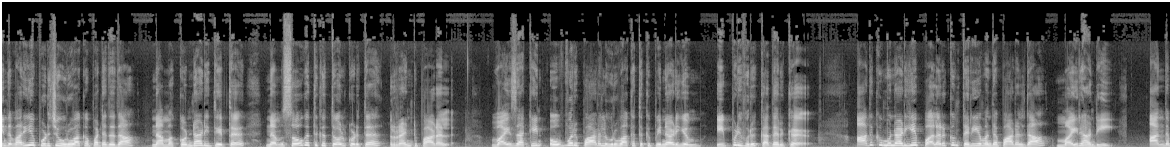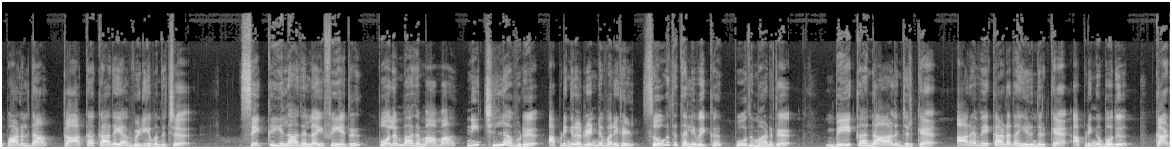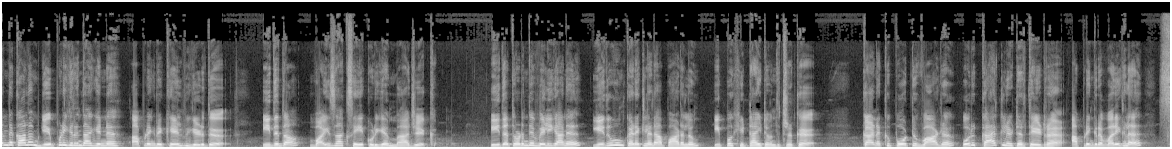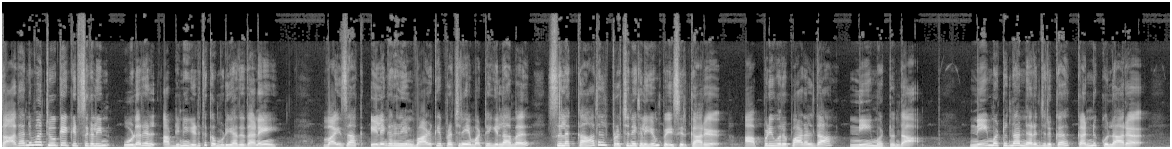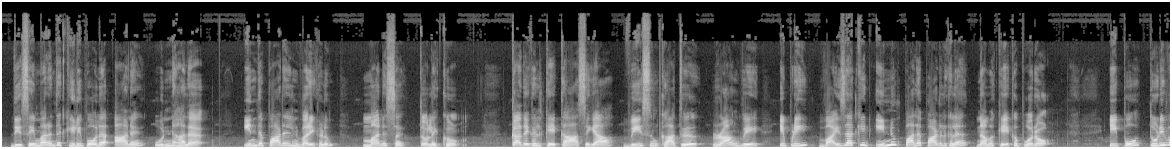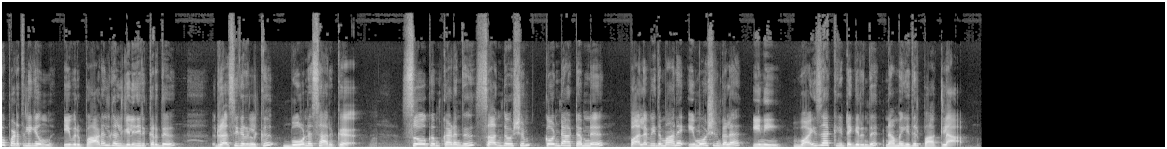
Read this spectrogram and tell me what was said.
இந்த வரியை பிடிச்சி உருவாக்கப்பட்டது தான் நாம கொண்டாடி தீர்த்து நம் சோகத்துக்கு தோல் கொடுத்த ரெண்ட் பாடல். வைசாக்கின் ஒவ்வொரு பாடல் உருவாக்கத்துக்கு பின்னாடியும் இப்படி ஒரு கதை இருக்கு. அதுக்கு முன்னாடியே பலருக்கும் தெரிய வந்த பாடல் தான் மைராண்டி. அந்த பாடல் தான் காக்கா காதையா வெளியே வந்துச்சு. செக்கு இல்லாத லைஃப் ஏது? புலம்பாத மாமா நீ சில்லா விடு அப்படிங்கிற ரெண்டு வரிகள் சோகத்தை தள்ளி வைக்க போதுமானது. பேக்கா நான் அலைஞ்சிருக்கேன். அரை வேக்காடா தான் இருந்திருக்கேன். அப்படிங்கும்போது கடந்த காலம் எப்படி இருந்தா என்ன? அப்படிங்கிற கேள்வி எழுது. இதுதான் வைசாக் செய்யக்கூடிய மேஜிக் இதை தொடர்ந்து வெளியான எதுவும் கிடைக்கலனா பாடலும் இப்போ ஹிட் ஆகிட்டு வந்துட்டு இருக்கு கணக்கு போட்டு வாழ ஒரு கால்குலேட்டர் தேடுறேன் அப்படிங்கிற வரிகளை சாதாரணமாக டூ கே கிட்ஸுகளின் உளறல் அப்படின்னு எடுத்துக்க முடியாது தானே? வைசாக் இளைஞர்களின் வாழ்க்கை பிரச்சனையை மட்டும் இல்லாமல் சில காதல் பிரச்சனைகளையும் பேசியிருக்காரு. அப்படி ஒரு பாடல் தான் நீ மட்டும்தான் நீ மட்டும்தான் நிறைஞ்சிருக்க கண்ணுக்குள்ளார. திசை மறந்த கிளி போல ஆன உன்னால. இந்த பாடலின் வரிகளும் மனசை தொலைக்கும். கதைகள் கேட்க ஆசையா வீசும் காத்து ராங் வே இப்படி வைசாக்கின் இன்னும் பல பாடல்களை நம்ம கேட்க போறோம். இப்போ துணிவு படத்துலையும் இவர் பாடல்கள் எழுதியிருக்கிறது ரசிகர்களுக்கு போனஸா இருக்கு. சோகம் கடந்து சந்தோஷம் கொண்டாட்டம்னு பலவிதமான இமோஷன்களை இனி வைசாக் கிட்ட இருந்து நம்ம எதிர்பார்க்கலாம்.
